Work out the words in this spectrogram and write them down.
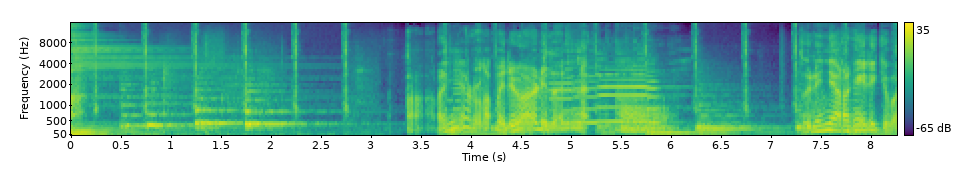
ആ. അറിഞ്ഞുള്ള പരിപാടി തന്നെ. തുനിഞ്ഞിറങ്ങിയിരിക്കുക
